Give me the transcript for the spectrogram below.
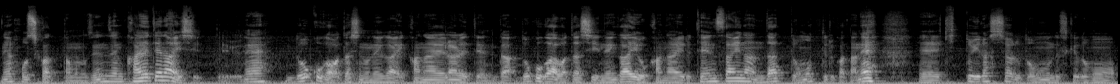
ね、欲しかったもの全然変えてないしっていうね。どこが私の願い叶えられてんだどこが私願いを叶える天才なんだって思ってる方ね、えーきっといらっしゃると思うんですけども、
